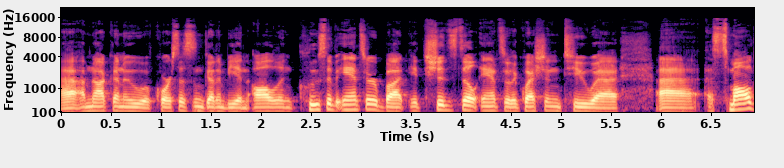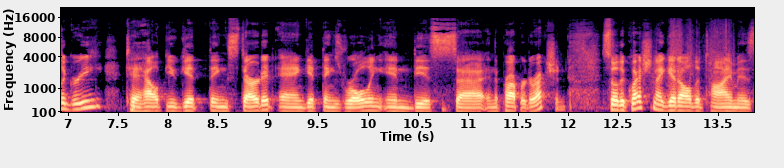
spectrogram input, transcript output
Uh, I'm not going to, of course, this isn't going to be an all inclusive answer, but it should still answer the question to uh, uh, a small degree to help you get things started and get things rolling in this uh, in the proper direction. So, the question I get all the time is,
